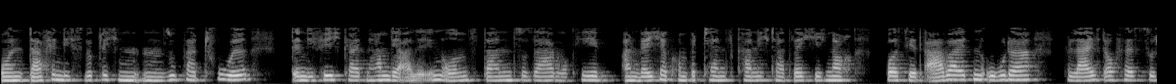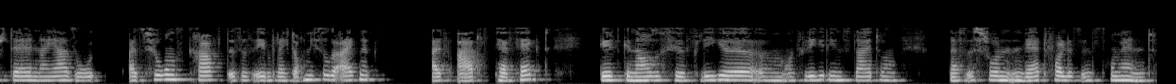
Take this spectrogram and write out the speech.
Und da finde ich es wirklich ein, ein super Tool, denn die Fähigkeiten haben wir alle in uns, dann zu sagen, okay, an welcher Kompetenz kann ich tatsächlich noch forciert arbeiten oder vielleicht auch festzustellen, naja, so als Führungskraft ist es eben vielleicht auch nicht so geeignet, als Arzt perfekt, gilt genauso für Pflege ähm, und Pflegedienstleitung. Das ist schon ein wertvolles Instrument.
